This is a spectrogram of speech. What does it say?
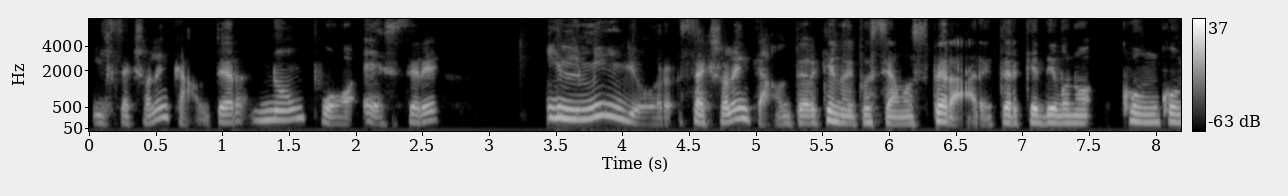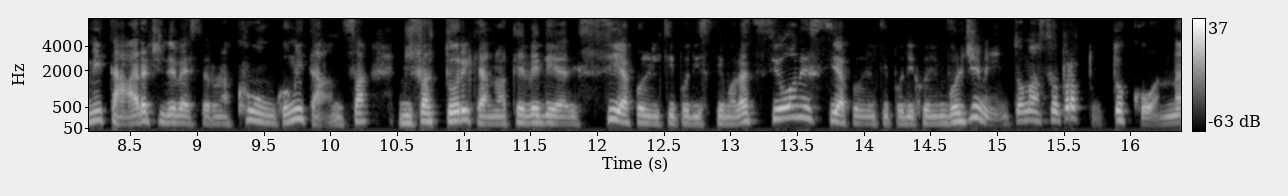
il sexual encounter non può essere il miglior sexual encounter che noi possiamo sperare perché devono concomitare, ci deve essere una concomitanza di fattori che hanno a che vedere sia con il tipo di stimolazione, sia con il tipo di coinvolgimento, ma soprattutto con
